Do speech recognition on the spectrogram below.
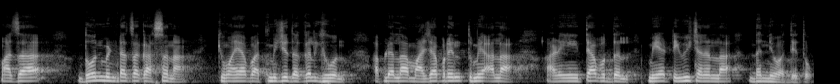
माझा दोन मिनटाचा गासना किंवा या बातमीची दखल घेऊन आपल्याला माझ्यापर्यंत तुम्ही आला आणि त्याबद्दल मी या टी व्ही चॅनलला धन्यवाद देतो.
